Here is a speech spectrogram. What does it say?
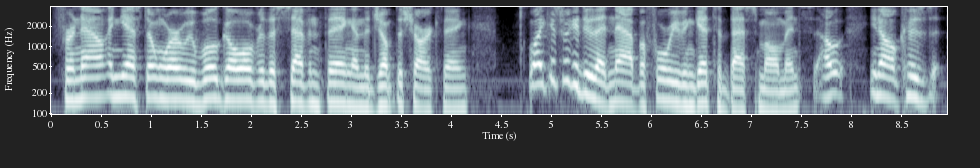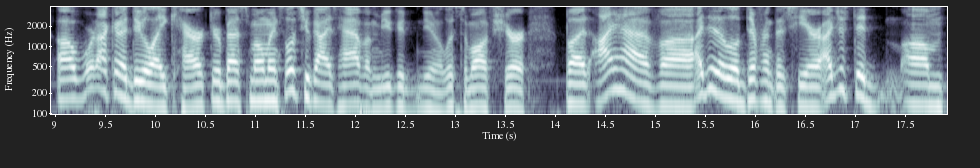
for now, and yes, don't worry, we will go over the seven thing and the jump the shark thing. Well, I guess we could do that now before we even get to best moments. Oh, you know, because uh, we're not going to do like character best moments unless you guys have them. You could, you know, list them off, sure. But I have, uh, I did it a little different this year. I just did, um,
